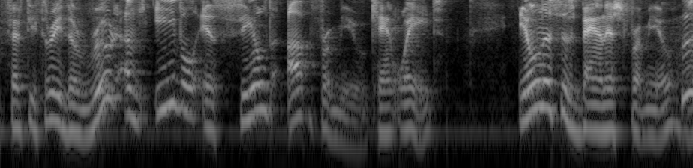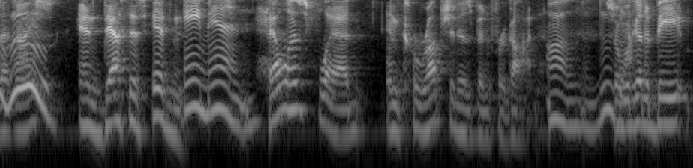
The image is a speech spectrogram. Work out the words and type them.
53 The root of evil is sealed up from you. Can't wait. Illness is banished from you. Is that Woo-hoo. nice? And death is hidden. Amen. Hell has fled and corruption has been forgotten. Hallelujah. So we're going to be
